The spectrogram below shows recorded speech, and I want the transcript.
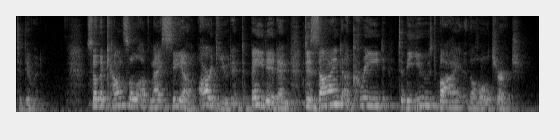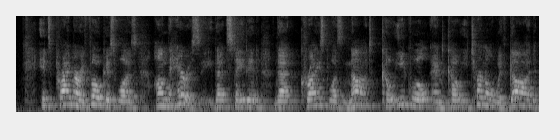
to do it. So the Council of Nicaea argued and debated and designed a creed to be used by the whole church. Its primary focus was on the heresy that stated that Christ was not co-equal and co-eternal with God,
